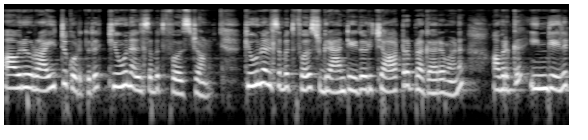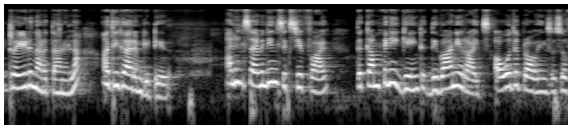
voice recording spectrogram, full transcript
ആ ഒരു റൈറ്റ് കൊടുത്തത് ക്യൂൻ എലിസബത്ത് ഫസ്റ്റ് ആണ്. ക്യൂൻ എലിസബത്ത് ഫസ്റ്റ് ഗ്രാൻഡ് ചെയ്ത ഒരു ചാർട്ടർ പ്രകാരമാണ് അവർക്ക് ഇന്ത്യയിൽ ട്രേഡ് നടത്താനുള്ള അധികാരം കിട്ടിയത്. And in seventeen sixty five the company gained Diwani rights over the provinces of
